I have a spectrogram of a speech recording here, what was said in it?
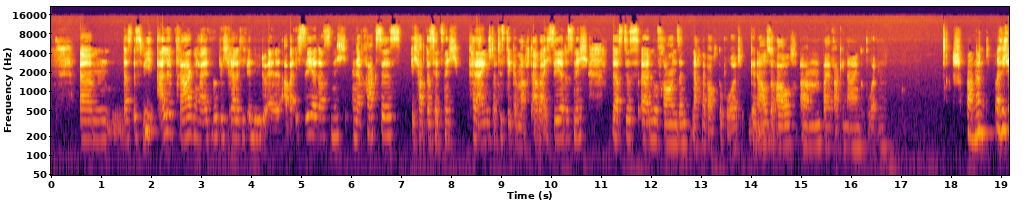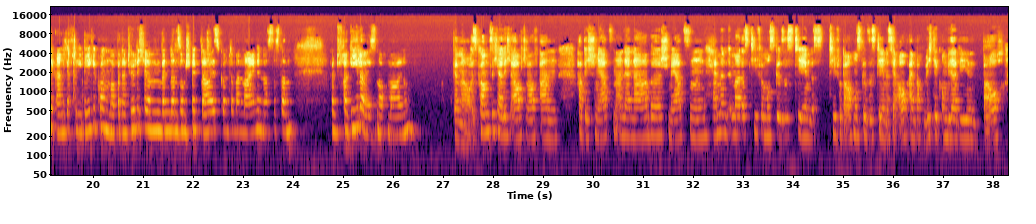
Ähm, das ist wie alle Fragen halt wirklich relativ individuell. Aber ich sehe das nicht in der Praxis. Ich habe das jetzt nicht keine eigene Statistik gemacht, aber ich sehe das nicht, dass das äh, nur Frauen sind nach einer Bauchgeburt. Genauso auch ähm, bei vaginalen Geburten. Spannend. Also ich wäre gar nicht auf die Idee gekommen, aber natürlich, ähm, wenn dann so ein Schnitt da ist, könnte man meinen, dass das dann halt fragiler ist nochmal. Ne? Genau, es kommt sicherlich auch darauf an, habe ich Schmerzen an der Narbe. Schmerzen hemmen immer das tiefe Muskelsystem. Das tiefe Bauchmuskelsystem ist ja auch einfach wichtig, um wieder den Bauch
